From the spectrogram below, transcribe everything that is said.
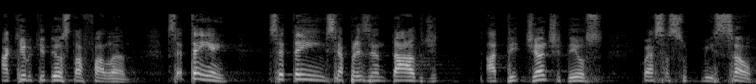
àquilo que Deus está falando. Você tem, você tem se apresentado de, a, diante de Deus com essa submissão,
